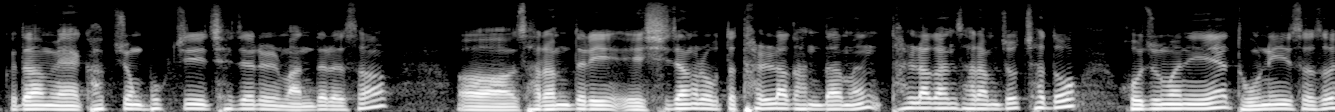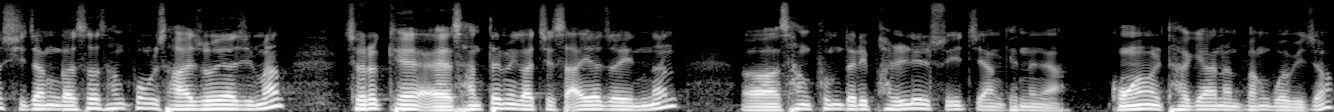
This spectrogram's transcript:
그 다음에 각종 복지 체제를 만들어서 어, 사람들이 시장으로부터 탈락한다면 탈락한 사람조차도 호주머니에 돈이 있어서 시장 가서 상품을 사줘야지만 저렇게 산더미 같이 쌓여져 있는 어, 상품들이 팔릴 수 있지 않겠느냐. 공항을 타게 하는 방법이죠.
